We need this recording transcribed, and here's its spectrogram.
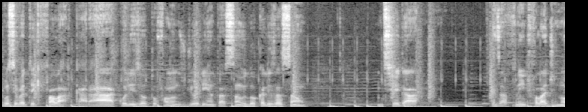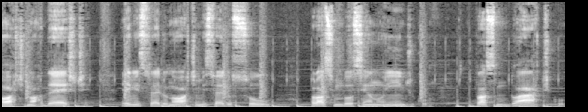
você vai ter que falar, caracoles, eu estou falando de orientação e localização. Chegar mais à frente, falar de norte, nordeste, hemisfério norte, hemisfério sul, próximo do Oceano Índico, próximo do Ártico,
